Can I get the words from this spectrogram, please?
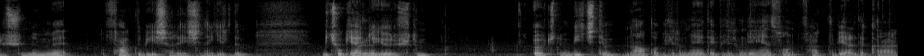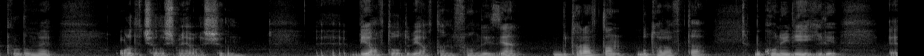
düşündüm ve farklı bir iş arayışına girdim. Birçok yerle görüştüm. Ölçtüm, biçtim ne yapabilirim, ne edebilirim diye. En son farklı bir yerde karar kıldım ve orada çalışmaya başladım. E, bir hafta oldu, bir haftanın sonundayız. Yani bu taraftan bu tarafta bu konuyla ilgili e,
